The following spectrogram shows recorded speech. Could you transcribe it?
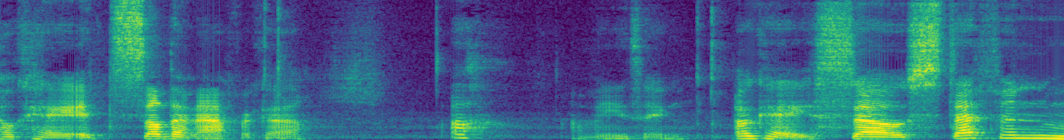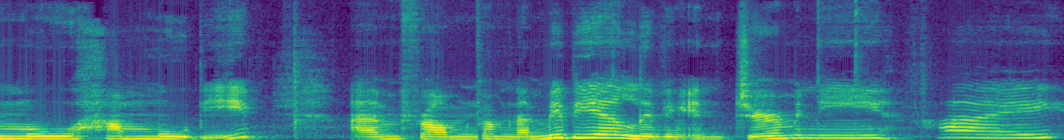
Okay, it's Southern Africa. Oh, amazing. Okay, so Stefan Muhamubi. I'm from, from Namibia, living in Germany. Hi.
